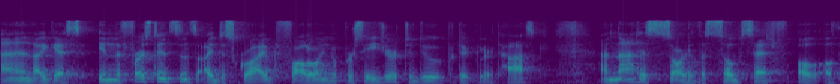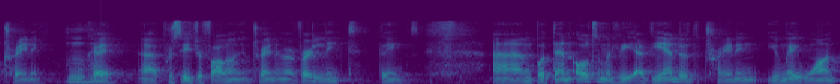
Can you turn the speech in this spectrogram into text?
And I guess in the first instance, I described following a procedure to do a particular task, and that is sort of a subset of, of training. Okay, uh, procedure following and training are very linked things. Um, but then ultimately, at the end of the training, you may want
